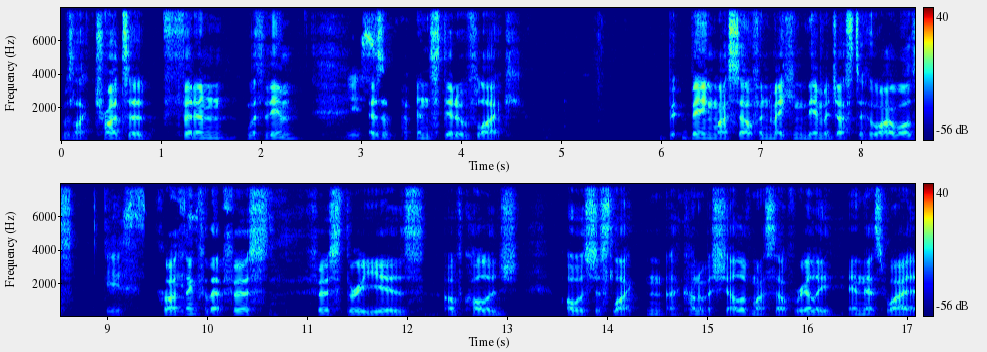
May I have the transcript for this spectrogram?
was like tried to fit in with them yes as a instead of like b- being myself and making them adjust to who I was. Yes So I yes. think for that first first three years of college, I was just like a kind of a shell of myself, really, and that's why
